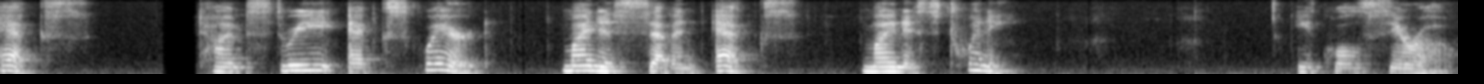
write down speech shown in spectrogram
X times 3x squared minus 7x minus 20 equals zero.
